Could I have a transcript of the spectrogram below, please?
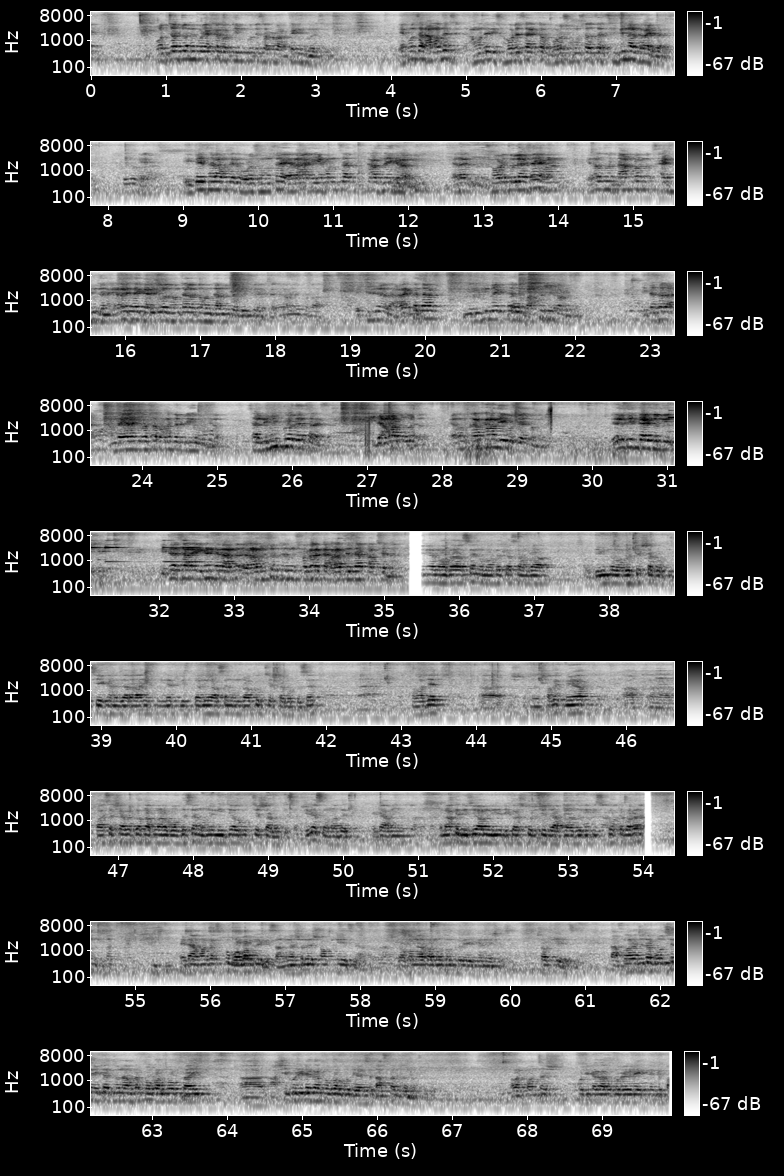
পঞ্চাশ জনের করে একটা করে টিম করে স্যার ট্রেনিং করেছিল এখন স্যার আমাদের আমাদের এই শহরে স্যার একটা বড় সমস্যা হচ্ছে সিজনাল ড্রাইভার আছে। এ- এইটাই স্যার আমাদের বড় সমস্যা। এরা এখন স্যার কাজ নেই গ্রামে। এরা শহরে চলে আসে, এখন এরা তো ডান বাম সাইড বুঝে না, এরাই সাইড গাড়িগুলো যখন চালায়, তখন জানো চলে বেশি আরেকটা স্যার ইজি কারণ এটা স্যার আমরা এর আগে স্যার স্যার লিমিট করে দেন স্যার একটা। যে আমার এখন কারখানা দিয়ে বসে আছে রেল দিন গাড়ি চলিয়েছে এটা স্যার এখানে রাজ- রাজস্ব সরকার একটা হারাচ্ছে স্যার পাচ্ছে না। মহোদয় আছেন, ওনাদের কাছে আমরা বিভিন্নভাবে চেষ্টা করতেছি। এখানে যারা নেতৃস্থানীয় আছেন, ওনারাও খুব চেষ্টা করতেছেন। আমাদের সাবেক মেয়র ফয়সাল সাহেবের কথা আপনারা বলতেছেন, উনি নিজেও খুব চেষ্টা করতেছেন, ঠিক আছে? ওনাদের, এটা আমি, ওনাকে নিজেও আমি রিকোয়েস্ট করেছি যে আপনারা যদি কিছু করতে পারেন। এটা আমার কাছে খুব অবাক লেগেছে আমি আসলে সব খেয়েছিলাম। তখন আবার নতুন করে এখানে এসেছি। সব খেয়েছি। আপনারা যেটা বলছেন, এটার জন্য আমরা প্রকল্প প্রায় আশি কোটি টাকার প্রকল্প দেওয়া হয়েছে রাস্তার জন্য। শুধু আবার পঞ্চাশ কোটি টাকার উপরে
